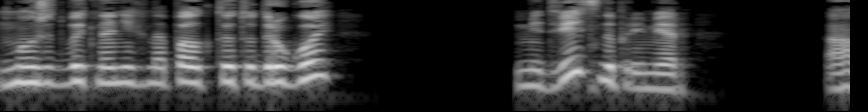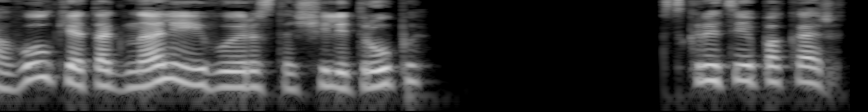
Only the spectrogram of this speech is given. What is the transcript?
«Может быть, на них напал кто-то другой? Медведь, например? А волки отогнали его и растащили трупы?» Вскрытие покажет.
